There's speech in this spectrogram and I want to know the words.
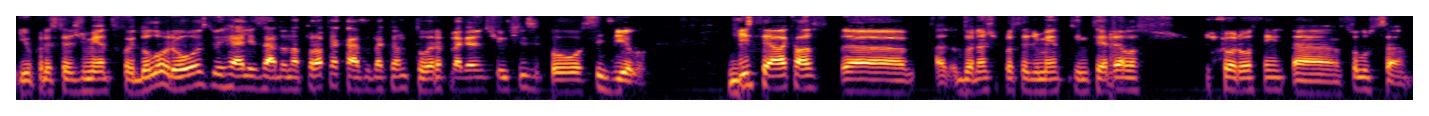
E o procedimento foi doloroso e realizado na própria casa da cantora para garantir o sigilo. Disse ela que ela, uh, durante o procedimento inteiro ela chorou sem uh, solução,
